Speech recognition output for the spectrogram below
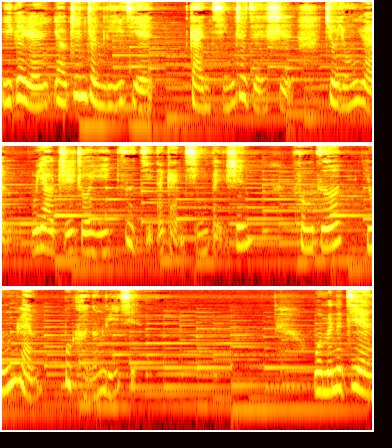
一个人要真正理解感情这件事，就永远不要执着于自己的感情本身，否则永远不可能理解。我们的剑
